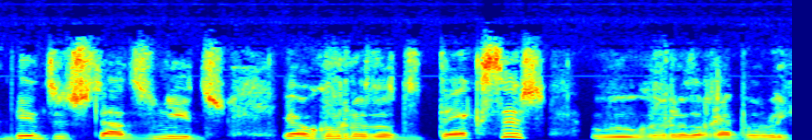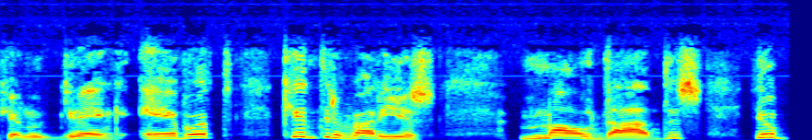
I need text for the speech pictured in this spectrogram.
dentro dos Estados Unidos é o governador de Texas, o governador republicano Greg Abbott, que entre várias maldades, ele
